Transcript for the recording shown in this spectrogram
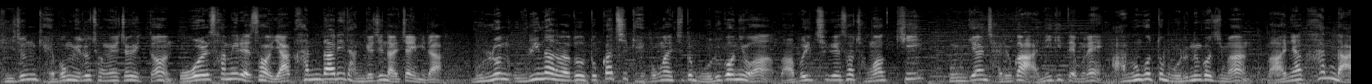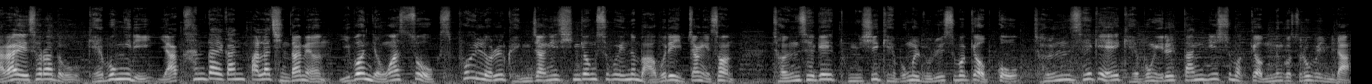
기존 개봉일로 정해져 있던 5월 3일에서 약 한 달이 당겨진 날짜입니다. 물론 우리나라도 똑같이 개봉할지도 모르거니와 마블 측에서 정확히 공개한 자료가 아니기 때문에 아무것도 모르는 거지만 만약 한 나라에서라도 개봉일이 약 한 달간 빨라진다면 이번 영화 속 스포일러를 굉장히 신경 쓰고 있는 마블의 입장에선 전 세계 동시 개봉을 노릴 수밖에 없고 전 세계의 개봉일을 당길 수밖에 없는 것으로 보입니다.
